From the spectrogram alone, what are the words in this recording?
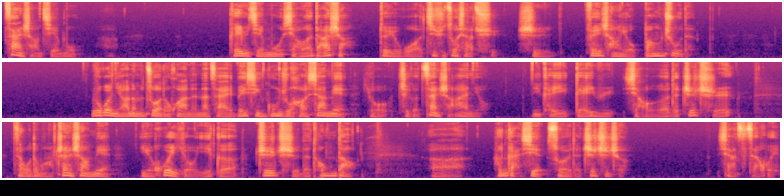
赞赏节目给予节目小额打赏，对于我继续做下去是非常有帮助的。如果你要那么做的话呢，那在微信公众号下面有这个赞赏按钮，你可以给予小额的支持。在我的网站上面也会有一个支持的通道。呃，很感谢所有的支持者，下次再会。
